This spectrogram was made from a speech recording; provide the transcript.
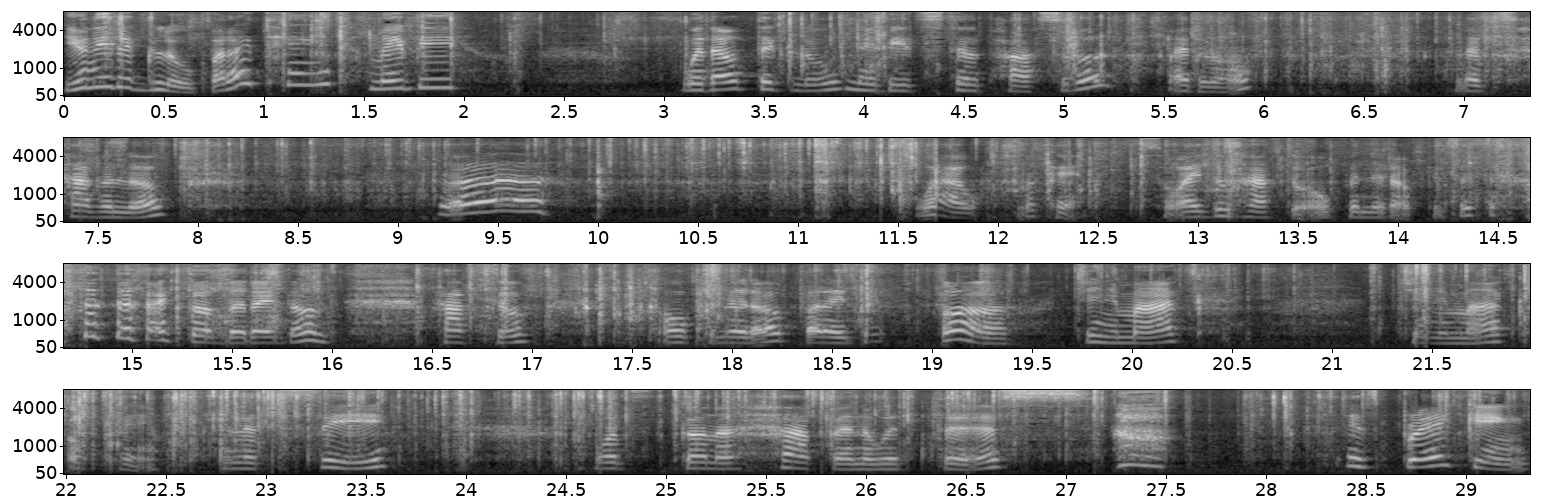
You need a glue but I think maybe without the glue maybe it's still possible. I don't know let's have a look. Ah. wow okay. So I do have to open it up is it? I thought that I don't have to open it up but I do. Oh Ginny Mac. Ginny Mac okay. Let's see what's gonna happen with this. It's breaking.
